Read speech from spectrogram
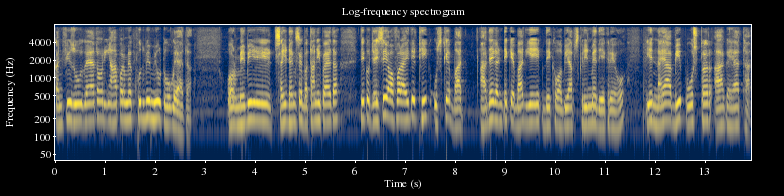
कंफ्यूज हो गया था और यहाँ पर मैं खुद भी म्यूट हो गया था। और मैं भी सही ढंग से बता नहीं पाया था। देखो, जैसे ऑफ़र आई थी, ठीक उसके बाद, आधे घंटे के बाद ये एक देखो, अभी आप स्क्रीन में देख रहे हो, ये नया भी पोस्टर आ गया था।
